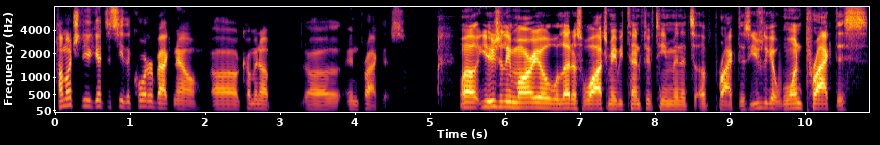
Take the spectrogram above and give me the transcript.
How much do you get to see the quarterback now uh, coming up uh, in practice? Well, usually Mario will let us watch maybe 10, 15 minutes of practice. usually get one practice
